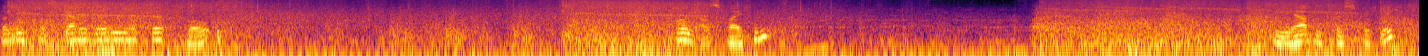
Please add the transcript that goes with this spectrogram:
Wie ich das gerne nennen möchte. So. Und ausweichen. Ja, du triffst mich nicht.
